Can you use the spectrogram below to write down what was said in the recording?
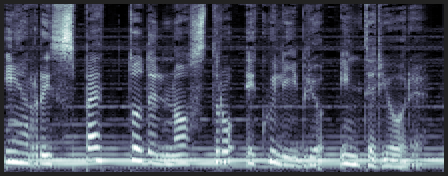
in rispetto del nostro equilibrio interiore.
